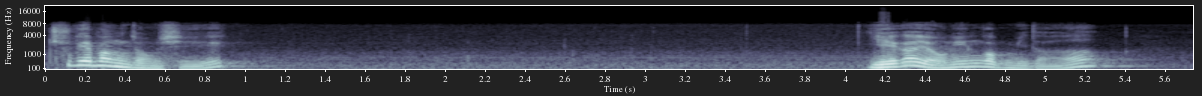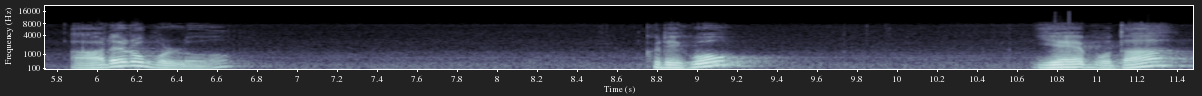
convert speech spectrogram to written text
추계방 정식 얘가 0인 겁니다. 아래로 볼로 그리고 얘보다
